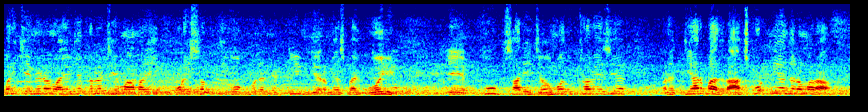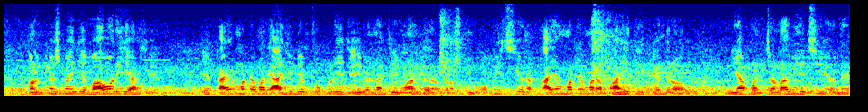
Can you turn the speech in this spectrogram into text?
પરિચય મેળાનું આયોજન કરે છે. એમાં અમારી કોળી શક્તિ યુવક મંડળની ટીમ જે રમેશભાઈ ગોહિલ, એ ખૂબ સારી જહમત ઉઠાવે છે. અને ત્યારબાદ રાજકોટની અંદર અમારા કલ્પેશભાઈ જે બાવરિયા છે, એ કાયમ માટે મારી આજીડેવ ચોકડીએ જયવેલના જે માનતા ટ્રસ્ટની ઓફિસ છે અને કાયમ માટે મારા માહિતી કેન્દ્ર ત્યાં પણ ચલાવીએ છીએ. અને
